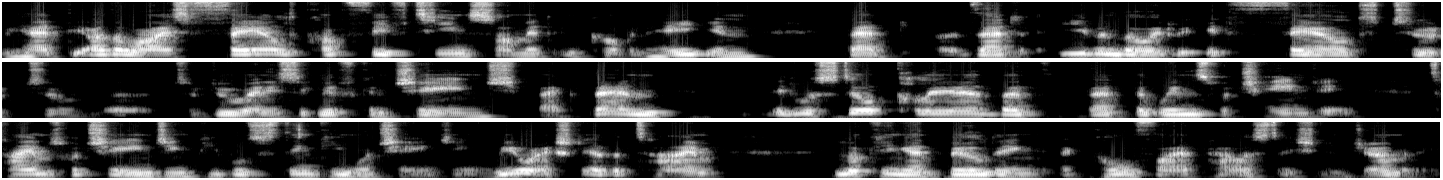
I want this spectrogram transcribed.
We had the otherwise failed COP15 summit in Copenhagen that that even though it, it failed to to uh, to do any significant change back then, it was still clear that that the winds were changing, times were changing, people's thinking were changing. We were actually at the time looking at building a coal-fired power station in Germany,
